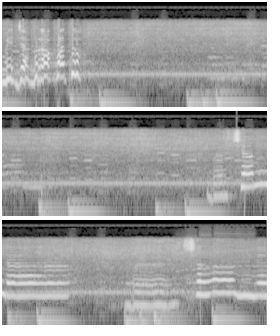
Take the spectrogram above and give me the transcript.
Meja berapa tuh? Bercanda bercanda.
